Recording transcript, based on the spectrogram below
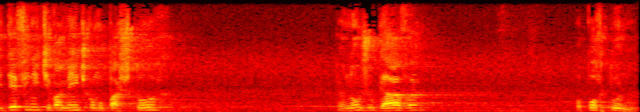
que definitivamente, como pastor, eu não julgava oportuno.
